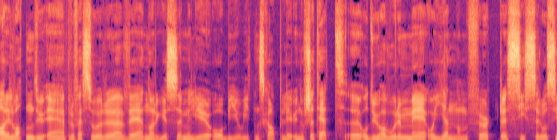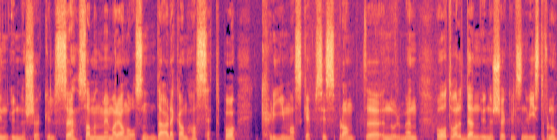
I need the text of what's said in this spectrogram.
Arild Vatn, du er professor ved Norges miljø- og biovitenskapelige universitet. Eh, og du har vært med og gjennomført Cicero sin undersøkelse sammen med Marianne Aasen, der dere kan ha sett på klimaskepsis blant eh, nordmenn. Og Hva var det den undersøkelsen viste for noe?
